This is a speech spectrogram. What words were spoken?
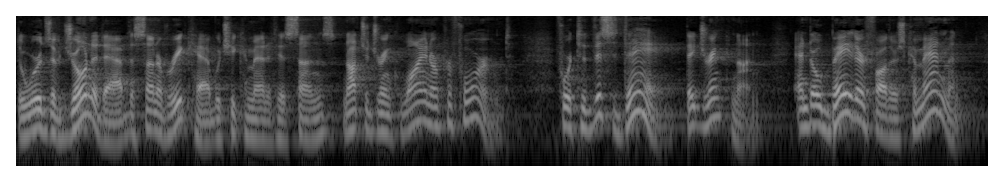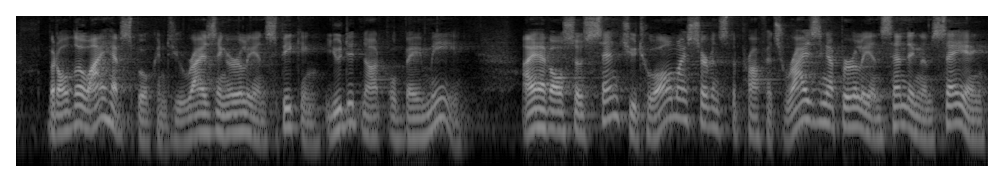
The words of Jonadab, the son of Rechab, which he commanded his sons, not to drink wine are performed. For to this day they drink none, and obey their father's commandment. But although I have spoken to you, rising early and speaking, you did not obey me. I have also sent you to all my servants the prophets, rising up early and sending them, saying,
